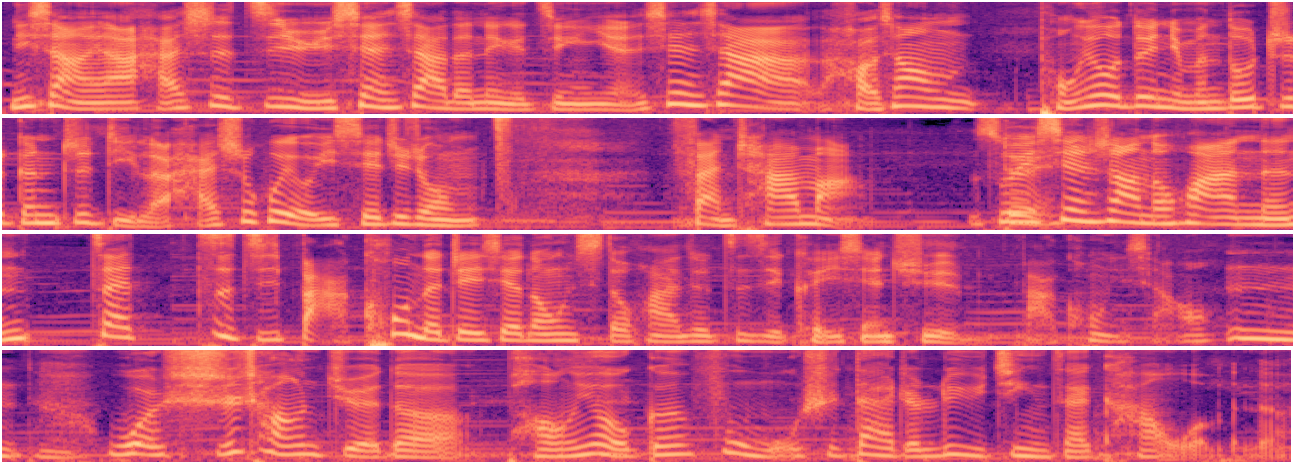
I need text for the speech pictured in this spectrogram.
你想呀，还是基于线下的那个经验，线下好像朋友对你们都知根知底了，还是会有一些这种反差嘛。所以线上的话，能在自己把控的这些东西的话，就自己可以先去把控一下哦。嗯，我时常觉得朋友跟父母是带着滤镜在看我们的，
